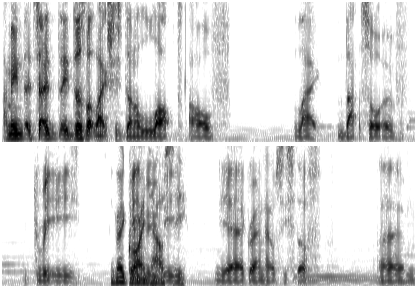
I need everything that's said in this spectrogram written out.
I mean, it's, it, it does look like she's done a lot of like that sort of gritty Very B-movie. grindhousey. yeah, grindhousey stuff. Um,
